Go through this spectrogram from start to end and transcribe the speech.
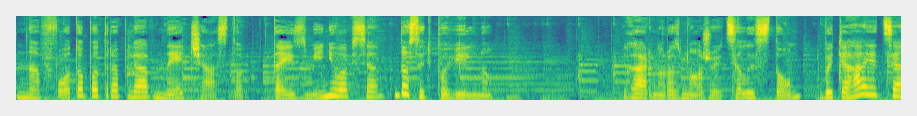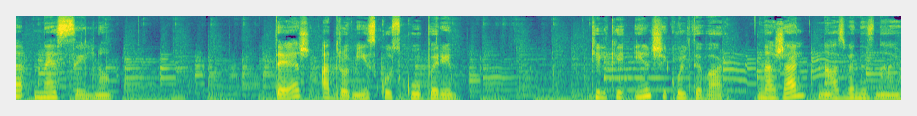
На фото потрапляв не часто та й змінювався досить повільно. Гарно розмножується листом, витягається не сильно. Теж адроміскус купері. Тільки інший культивар. На жаль, назви не знаю.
